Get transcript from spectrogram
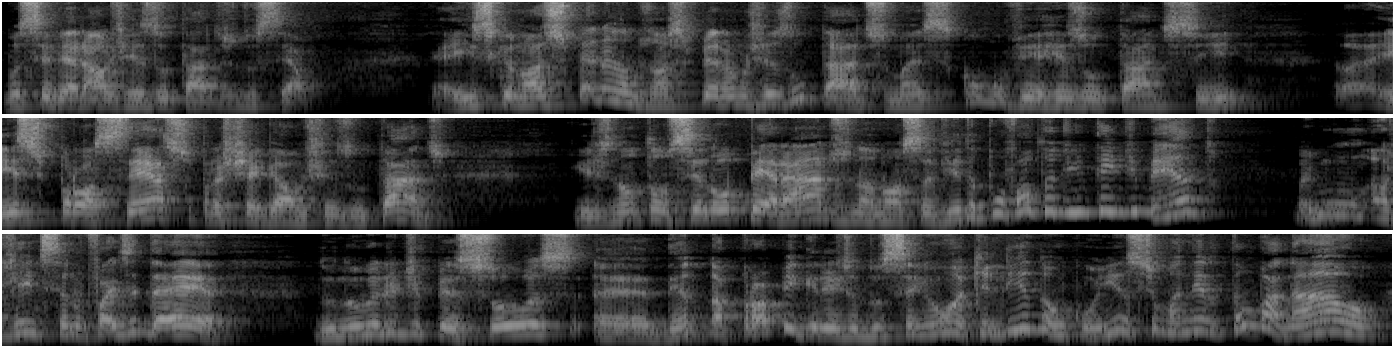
você verá os resultados do céu. É isso que nós esperamos, nós esperamos resultados, mas como ver resultados se eh, esse processo para chegar aos resultados, eles não estão sendo operados na nossa vida por falta de entendimento. A gente, você não faz ideia do número de pessoas é, dentro da própria igreja do Senhor que lidam com isso de maneira tão banal,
